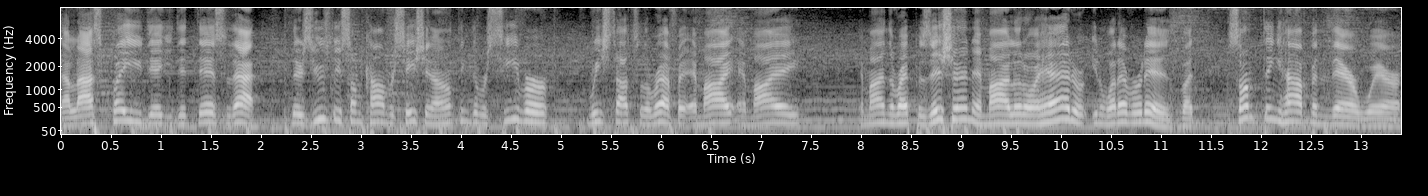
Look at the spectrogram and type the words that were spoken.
that last play you did, you did this or that. There's usually some conversation. I don't think the receiver reached out to the ref. Am I am I am I in the right position? Am I a little ahead or you know whatever it is? But something happened there where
